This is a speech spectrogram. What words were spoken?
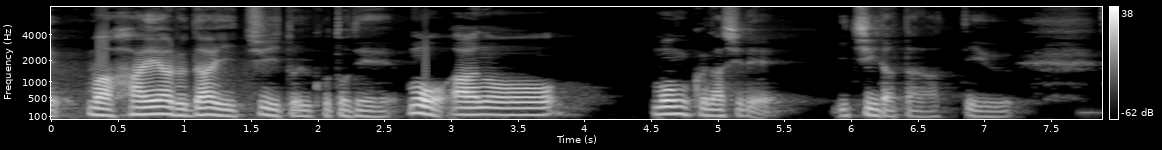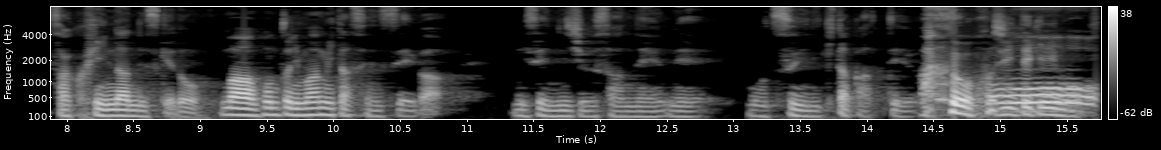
い。まあ、栄えある第1位ということで、もう、あの、文句なしで1位だったなっていう作品なんですけど、まあ、本当にマミタ先生が2023年ね、もうついに来たかっていう、あの、個人的にも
